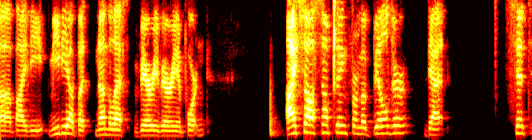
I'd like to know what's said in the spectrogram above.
uh, by the media, but nonetheless, very, very important. I saw something from a builder that sent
